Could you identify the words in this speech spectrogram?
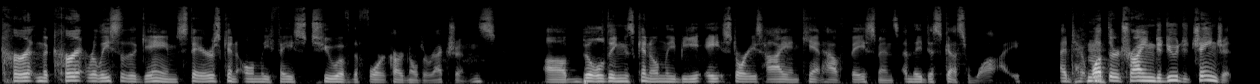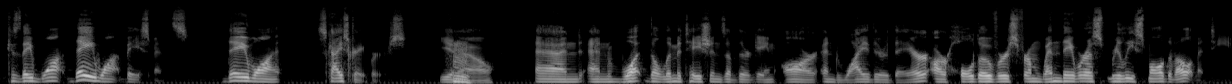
current in the current release of the game, stairs can only face two of the four cardinal directions. Uh, buildings can only be eight stories high and can't have basements, and they discuss why and Hmm. what they're trying to do to change it because they want they want basements, they want skyscrapers, you Hmm. know, and and what the limitations of their game are and why they're there are holdovers from when they were a really small development team.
